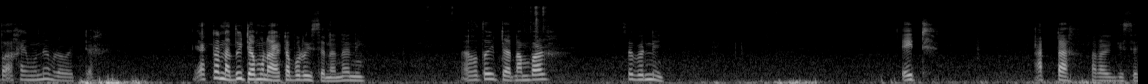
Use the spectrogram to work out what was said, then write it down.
বা খাই মনে আমরা একটা একটা না দুইটা মনে একটা বড় হয়েছে না নানি? এখন তো এটা নাম্বার সেভেন নি? এইট আটটা পারা হয়ে গেছে।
